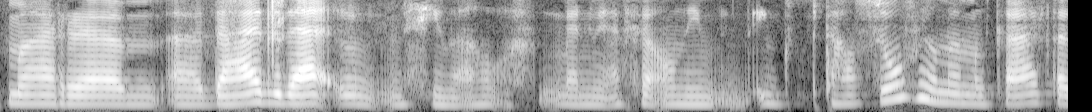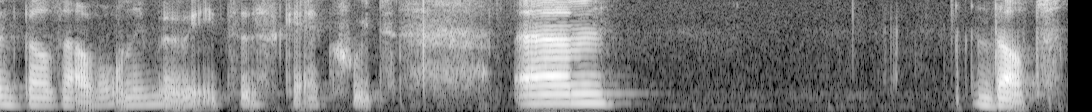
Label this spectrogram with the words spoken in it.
Maar um, uh, daar, daar, misschien wel. Ik ben nu even al niet... Ik betaal zoveel met mijn kaart dat ik dat zelf al niet meer weet. Dus kijk, goed. dat.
